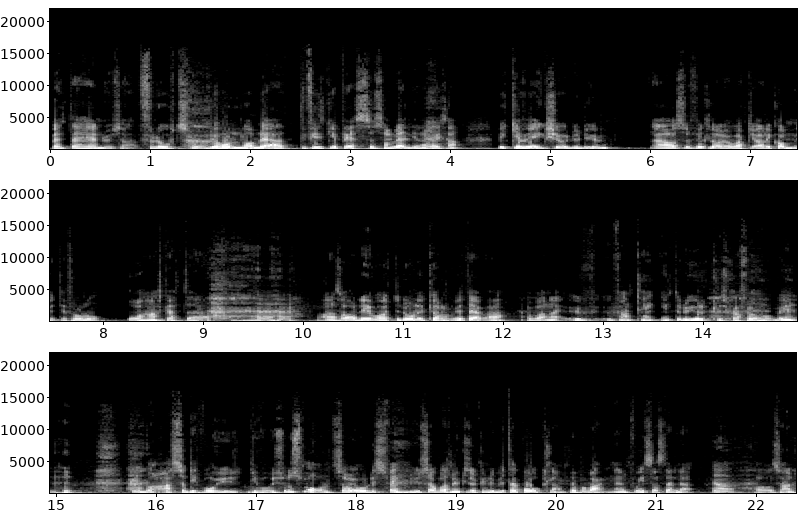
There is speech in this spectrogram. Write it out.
Vänta här nu så här. För då såg jag honom det att det finns GPS som väljer en väg. Så han, Vilken väg körde du? Ja, och så förklarade jag vart jag hade kommit ifrån då. Och han skrattade. Han sa det var inte dåligt kurvigt där va? Jag bara nej hur, hur fan tänk inte du yrkeschaufför Robin? Jag bara alltså det var ju, det var ju så smalt sa jag och det svängde ju så pass mycket så jag kunde byta på klamper på vagnen på vissa ställen. Ja. Ja, och så han,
